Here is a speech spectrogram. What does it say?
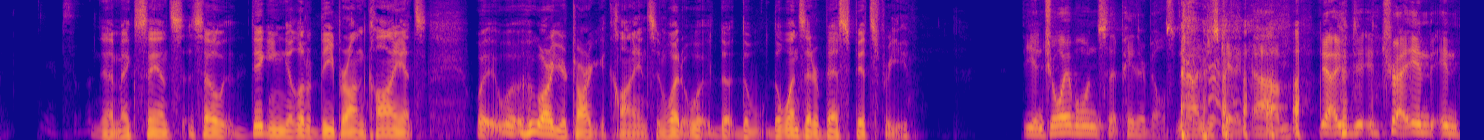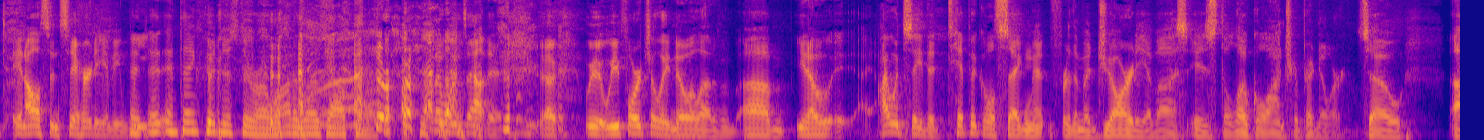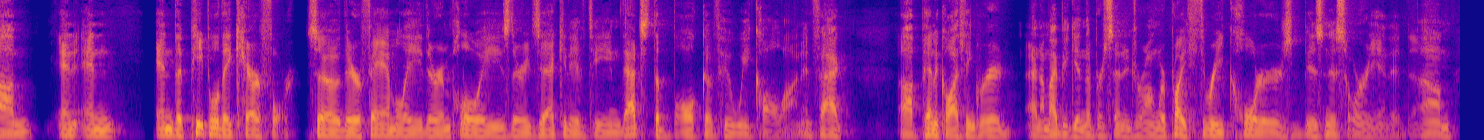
That makes sense. So digging a little deeper on clients, who are your target clients, and what the the, the ones that are best fits for you? The enjoyable ones that pay their bills. No, I'm just kidding. Um, yeah, in, in in all sincerity, I mean, we, and, and, thank goodness there are a lot of those out there. there are a lot of ones out there. Uh, we we fortunately know a lot of them. Um, you know, I would say the typical segment for the majority of us is the local entrepreneur. So, um, and and and the people they care for. So their family, their employees, their executive team. That's the bulk of who we call on. In fact uh, Pinnacle, I think we're, and I might be getting the percentage wrong, we're probably three quarters business oriented. Um,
